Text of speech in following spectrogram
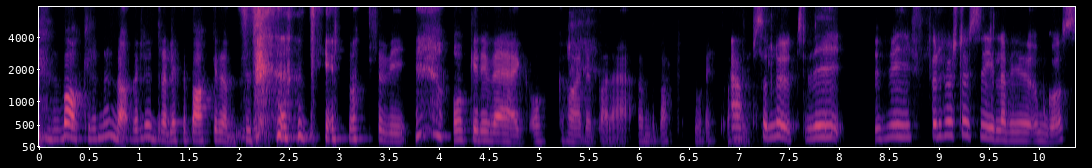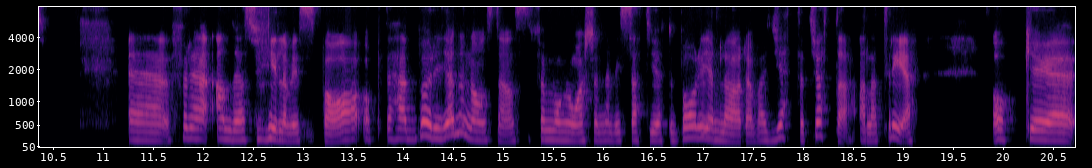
bakgrunden då? Vill du dra lite bakgrund till varför vi åker iväg och har det bara underbart roligt? Absolut. Vi, vi, för det första så gillar vi att umgås. Eh, för det andra så gillar vi spa och det här började någonstans för många år sedan när vi satt i Göteborg en lördag och var jättetrötta alla tre. Och eh,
